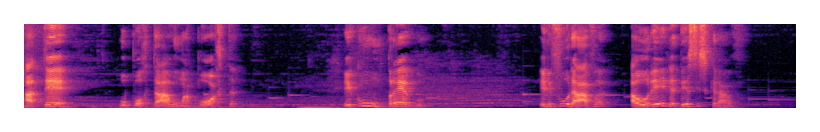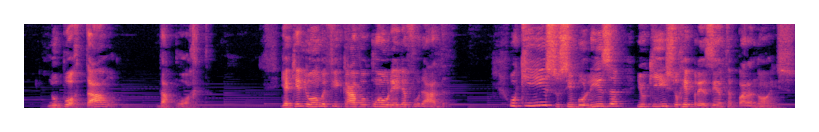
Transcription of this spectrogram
até o portal, uma porta, e com um prego ele furava a orelha desse escravo no portal da porta. E aquele homem ficava com a orelha furada. O que isso simboliza e o que isso representa para nós?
